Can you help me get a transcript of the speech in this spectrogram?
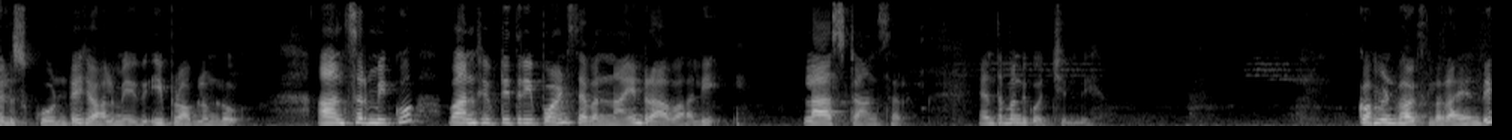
తెలుసుకుంటే చాలు మీకు ఈ ప్రాబ్లంలో ఆన్సర్ మీకు one fifty three point seven nine రావాలి. లాస్ట్ ఆన్సర్ ఎంతమందికి వచ్చింది? కామెంట్ బాక్స్లో రాయండి.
